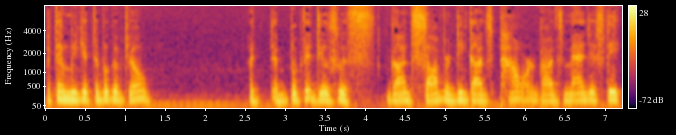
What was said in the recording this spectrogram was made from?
But then we get the book of Job a, a book that deals with God's sovereignty, God's power, God's majesty,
